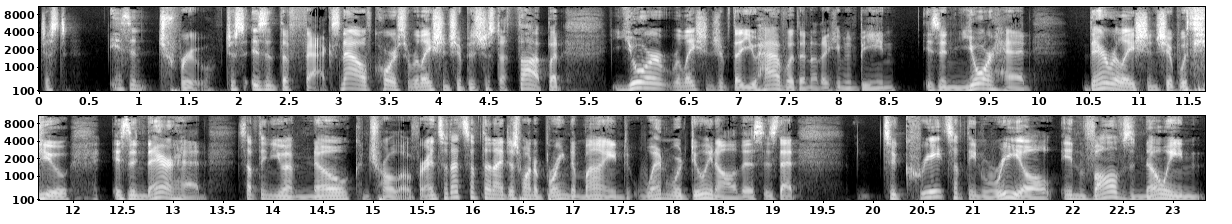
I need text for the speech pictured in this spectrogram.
just isn't true, just isn't the facts. Now, of course, a relationship is just a thought, but your relationship that you have with another human being is in your head. Their relationship with you is in their head, something you have no control over. And so that's something I just want to bring to mind when we're doing all this is that to create something real involves knowing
